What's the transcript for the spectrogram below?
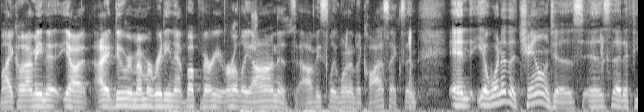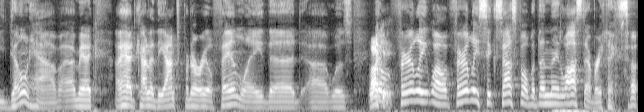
Michael. I mean, you know, I do remember reading that book very early on. It's obviously one of the classics, and and you know, one of the challenges is that if you don't have, I mean, I, I had kind of the entrepreneurial family that uh, was you know, fairly well, fairly successful, but then they lost everything. So,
